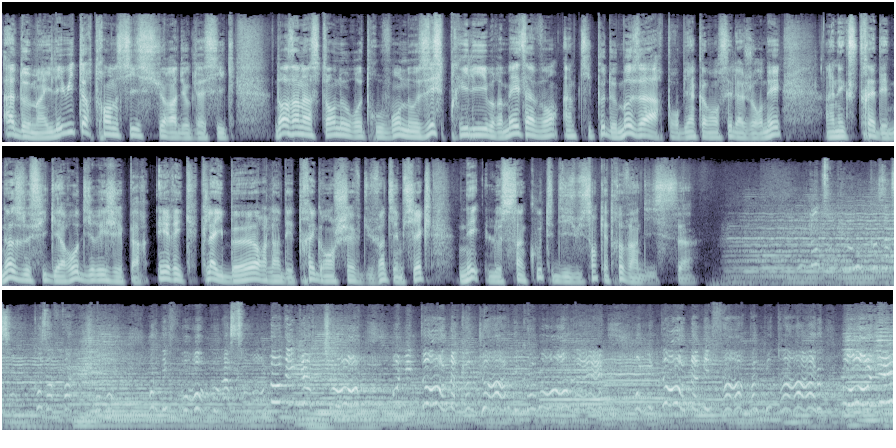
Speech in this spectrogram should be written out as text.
À demain. Il est 8h36 sur Radio Classique. Dans un instant, nous retrouverons nos esprits libres. Mais avant, un petit peu de Mozart pour bien commencer la journée. Un extrait des Noces de Figaro dirigé par Eric Kleiber, l'un des très grands chefs du XXe siècle, né le 5 août 1890. Non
